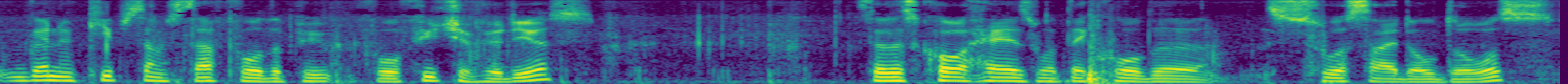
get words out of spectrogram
I'm going to keep some stuff for the for future videos. So this car has what they call the suicidal doors.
